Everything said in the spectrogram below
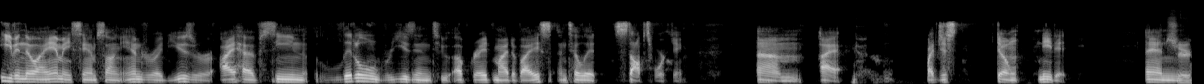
even though I am a Samsung Android user, I have seen little reason to upgrade my device until it stops working. Um, I, I just don't need it. And sure.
